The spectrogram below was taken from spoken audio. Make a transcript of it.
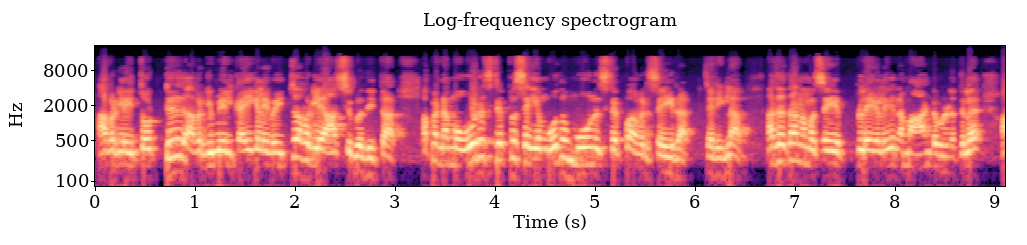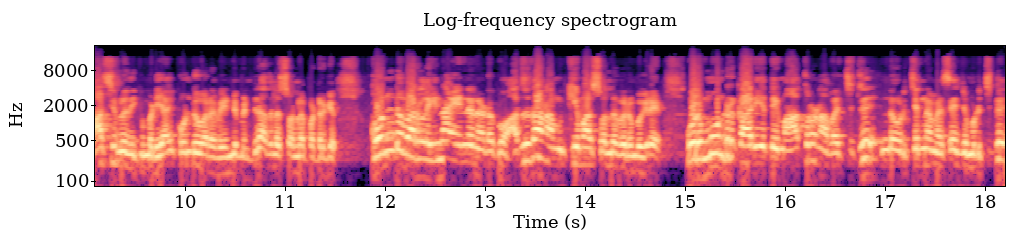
அவர்களை தொட்டு அவர்கள் மேல் கைகளை வைத்து அவர்களை ஆசீர்வதித்தார். அப்ப நம்ம ஒரு ஸ்டெப் செய்யும் போது மூணு ஸ்டெப் அவர் செய்கிறார். சரிங்களா? அதை தான் நம்ம செய்ய பிள்ளைகளையும் நம்ம ஆண்டவரிடத்துல ஆசீர்வதிக்கும்படியாக கொண்டு வர வேண்டும் என்று அதுல சொல்லப்பட்டிருக்கு. கொண்டு வரலைன்னா என்ன நடக்கும்? அதுதான் நான் முக்கியமா சொல்ல விரும்புகிறேன். ஒரு மூன்று காரியத்தை மாத்திரம் நான் வச்சுட்டு இந்த ஒரு சின்ன மெசேஜ் முடிச்சுட்டு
